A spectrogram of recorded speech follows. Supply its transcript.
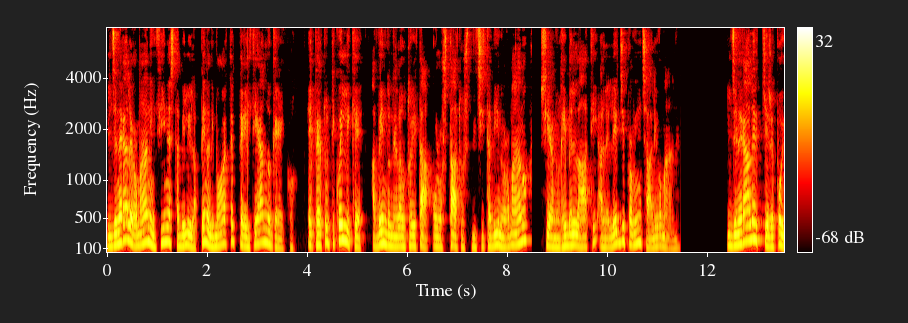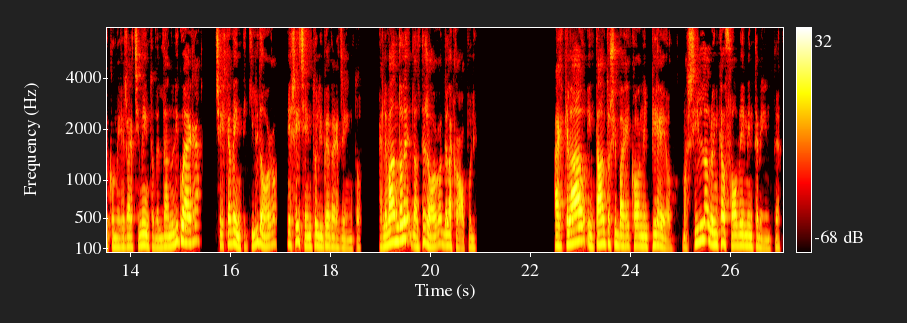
Il generale romano infine stabilì la pena di morte per il tiranno greco e per tutti quelli che, avendone l'autorità o lo status di cittadino romano, si erano ribellati alle leggi provinciali romane. Il generale chiese poi come risarcimento del danno di guerra circa 20 kg d'oro e 600 libre d'argento, prelevandole dal tesoro dell'Acropoli. Archelao intanto si barricò nel Pireo, ma Silla lo incalzò veementemente,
